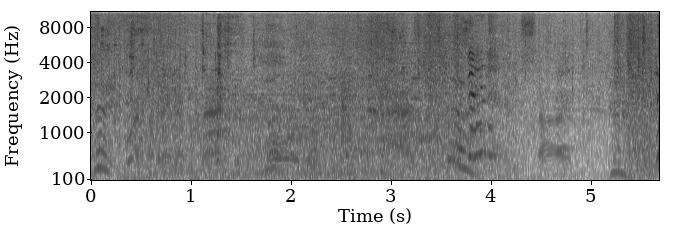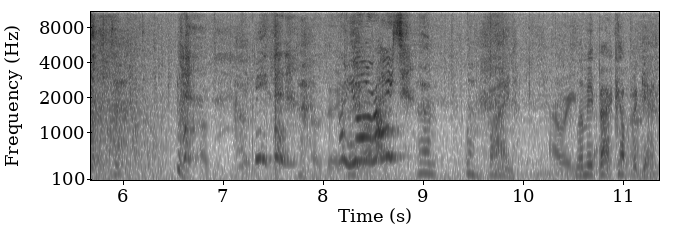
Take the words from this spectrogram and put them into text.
Hey, playing a massive ball of ass inside of the, Ethan, of the are you alright? I'm, I'm fine. How are you? Let me back up again.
